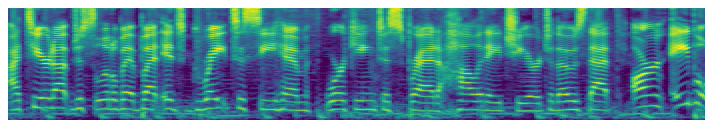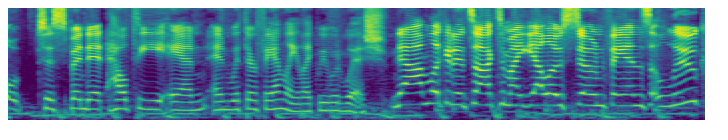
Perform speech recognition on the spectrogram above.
I teared up just a little bit, but it's great to see him working to spread holiday cheer to those that aren't able to spend it healthy and and with their family like we would wish. Now I'm looking to talk to my Yellowstone fans. Luke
